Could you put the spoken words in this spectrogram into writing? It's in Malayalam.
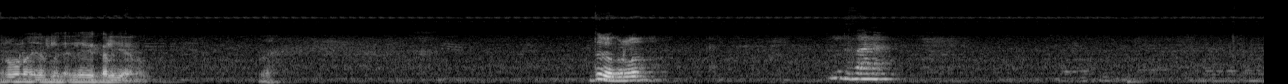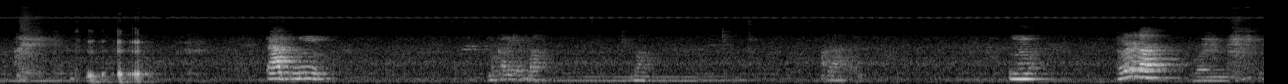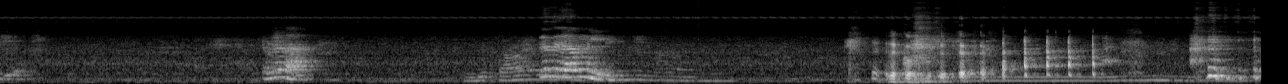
ബ്രൗണായിട്ടുള്ള കളി കളിയാണ്. സാധനം രാത്രി മക്കളെ എവിടെടാ? എവിടെടാ? ഇത് ഇതൊക്കെ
